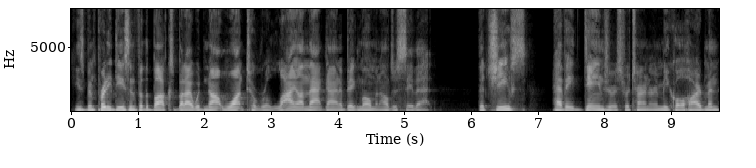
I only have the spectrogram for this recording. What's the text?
he's been pretty decent for the Bucks, but I would not want to rely on that guy in a big moment. I'll just say that. The Chiefs have a dangerous returner in Mecole Hardman.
